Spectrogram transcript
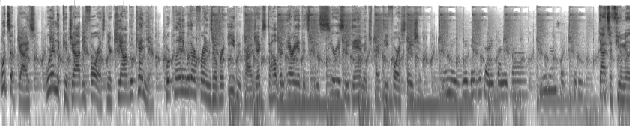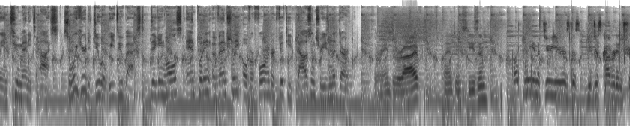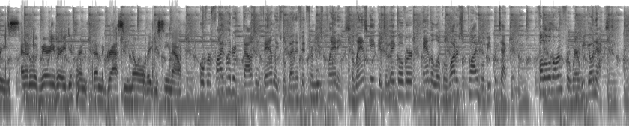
What's up, guys? We're in the Kijabe Forest near Kiambu, Kenya. We're planning with our friends over at Eden Projects to help an area that's been seriously damaged by deforestation. That's a few million too many to us, so we're here to do what we do best digging holes and putting eventually over 450,000 trees in the dirt. The rains have arrived, it's planting season. Hopefully, in a few years, this will be just covered in trees, and it'll look very, very different than the grassy knoll that you see now. Over 500,000 families will benefit from these plantings. The landscape gets a makeover, and the local water supply will be protected. Follow along for where we go next.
